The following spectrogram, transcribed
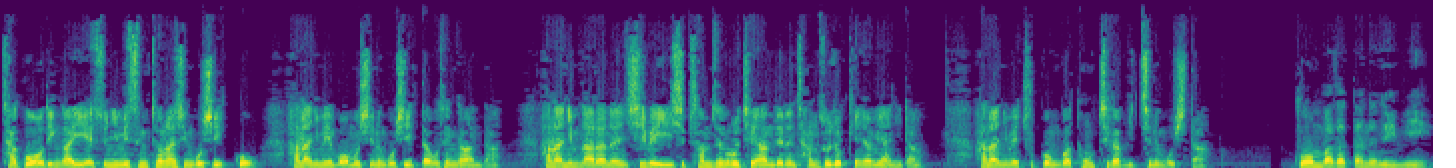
자꾸 어딘가에 예수님이 승천하신 곳이 있고 하나님이 머무시는 곳이 있다고 생각한다. 하나님 나라는 10의 23승으로 제한되는 장소적 개념이 아니다. 하나님의 주권과 통치가 미치는 곳이다. 구원받았다는 의미,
